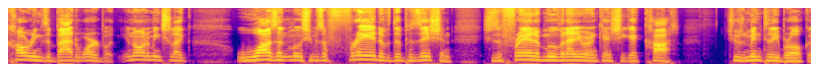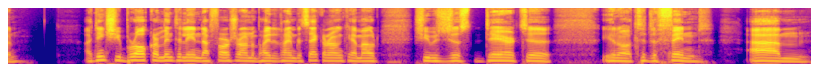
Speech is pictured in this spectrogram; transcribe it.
cowering's a bad word, but you know what I mean. She like wasn't moving. She was afraid of the position. She's afraid of moving anywhere in case she get caught. She was mentally broken. I think she broke her mentally in that first round, and by the time the second round came out, she was just there to, you know, to defend. Um,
